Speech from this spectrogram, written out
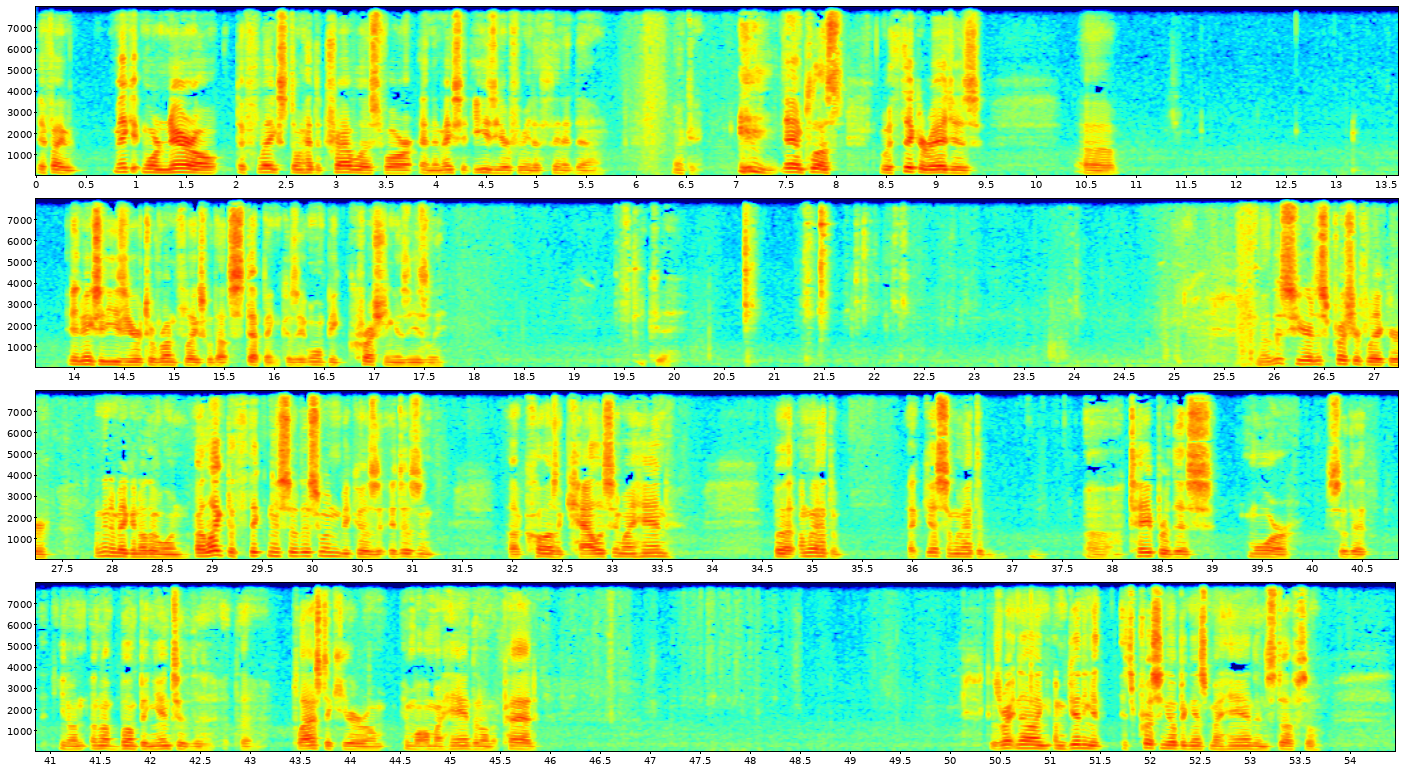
if I make it more narrow, the flakes don't have to travel as far and it makes it easier for me to thin it down. Okay. and plus, with thicker edges, uh, it makes it easier to run flakes without stepping because it won't be crushing as easily. Okay. Now this here, this pressure flaker, I'm going to make another one. I like the thickness of this one because it doesn't uh, cause a callus in my hand. But I'm going to have to, I guess I'm going to have to uh, taper this more so that, you know, I'm not bumping into the, the plastic here on, on my hand and on the pad. Because right now I'm getting it, it's pressing up against my hand and stuff, so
